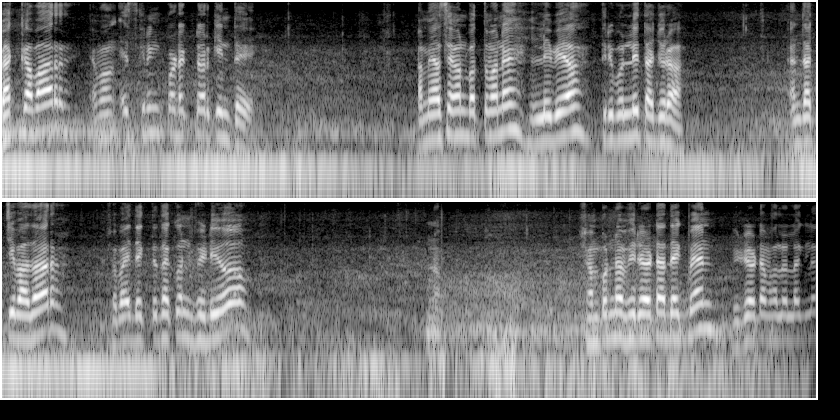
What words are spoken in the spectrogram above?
ব্যাক কাভার এবং স্ক্রিন প্রোটেক্টর কিনতে। আমি আছি এখন বর্তমানে লিবিয়া, ত্রিপল্লী, তাজুরা। যাচ্ছি বাজার। সবাই দেখতে থাকুন ভিডিও সম্পূর্ণ ভিডিওটা দেখবেন। ভিডিওটা ভালো লাগলে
